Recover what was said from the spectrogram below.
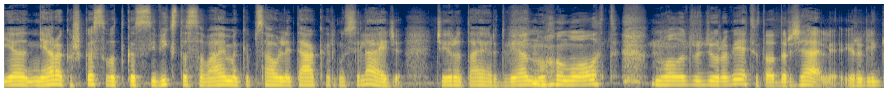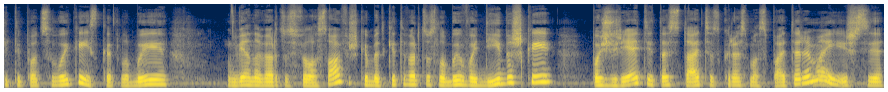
jie nėra kažkas vat kas įvyksta savaime kaip saulė teka ir nusileidžia. Čia yra ta erdvė nuo nuolat nuolat žodžiu ravėti tą darželį. Ir lygiai taip pat su vaikais kad labai viena vertus filosofiškai bet kita vertus labai vadybiškai pažiūrėti į tas situacijas kurias mes patiriame išsi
